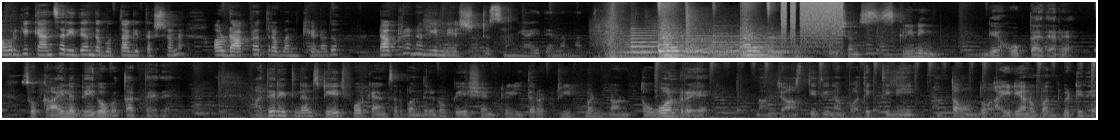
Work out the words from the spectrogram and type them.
ಅವ್ರಿಗೆ ಕ್ಯಾನ್ಸರ್ ಇದೆ ಅಂತ ಗೊತ್ತಾಗಿದ ತಕ್ಷಣ ಅವ್ರು ಡಾಕ್ಟ್ರ್ ಹತ್ರ ಬಂದು ಕೇಳೋದು, ಡಾಕ್ಟ್ರೆ ನನಗೆ ಇನ್ನೆಷ್ಟು ಸಮಯ ಇದೆ ನನ್ನ ಪೇಷಂಟ್ಸ್ ಸ್ಕ್ರೀನಿಂಗ್ಗೆ ಹೋಗ್ತಾ ಇದ್ದಾರೆ. ಸೊ ಕಾಯಿಲೆ ಬೇಗ ಗೊತ್ತಾಗ್ತಾ ಇದೆ. ಅದೇ ರೀತಿನಲ್ಲಿ ಸ್ಟೇಜ್ ಫೋರ್ ಕ್ಯಾನ್ಸರ್ ಬಂದ್ರೂ ಪೇಷಂಟ್ ಈ ಥರ ಟ್ರೀಟ್ಮೆಂಟ್ ನಾನು ತೊಗೊಂಡ್ರೆ ನಾನು ಜಾಸ್ತಿ ದಿನ ಬದುಕ್ತೀನಿ ಅಂತ ಒಂದು ಐಡಿಯಾನು ಬಂದುಬಿಟ್ಟಿದೆ.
